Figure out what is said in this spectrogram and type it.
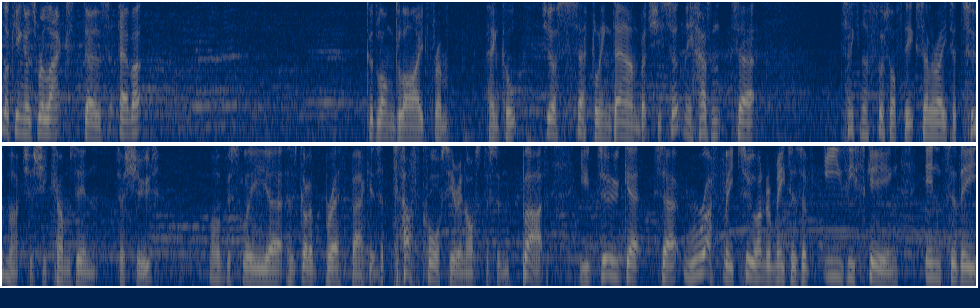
looking as relaxed as ever. Good long glide from Henkel just settling down, but she certainly hasn't uh, taken her foot off the accelerator too much as she comes in to shoot. Obviously uh, has got a breath back. It's a tough course here in Östersund, but you do get uh, roughly 200 metres of easy skiing into the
